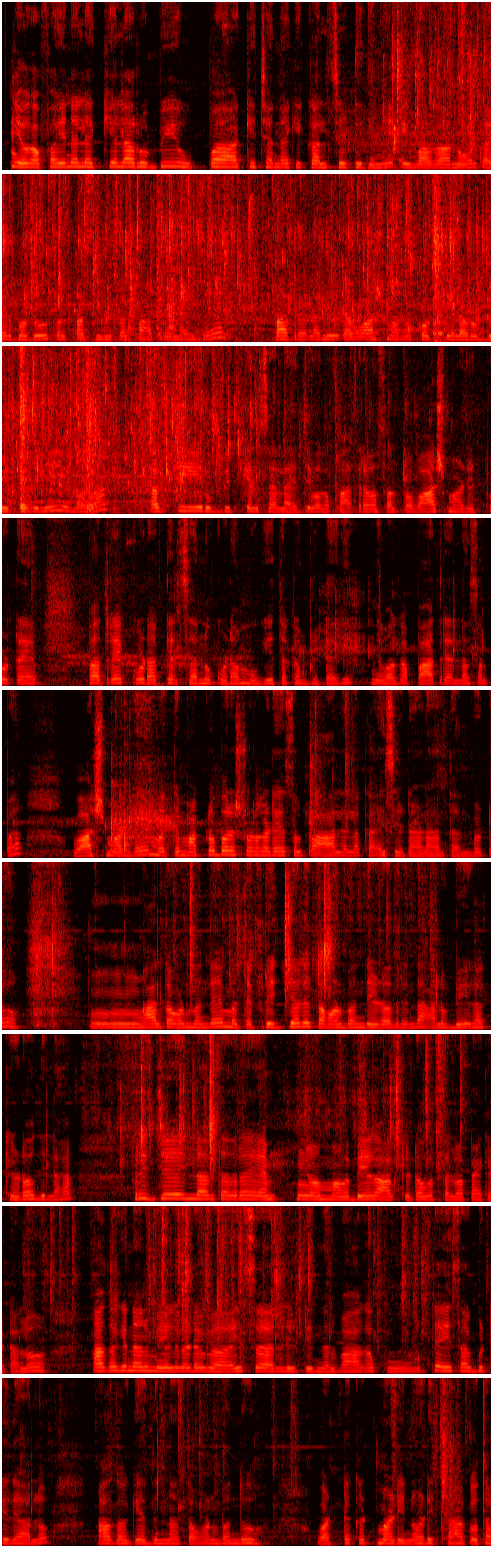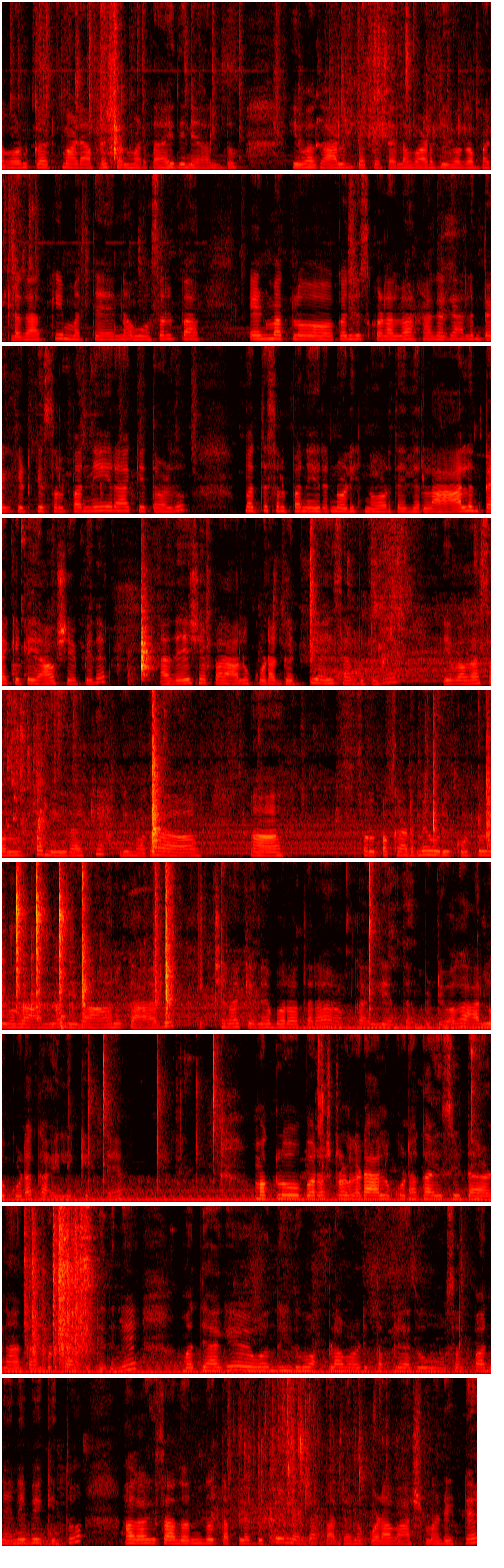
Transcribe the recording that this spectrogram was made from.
ಇವಾಗ ಫೈನಲ್ ಅಕ್ಕಿ ಎಲ್ಲ ರುಬ್ಬಿ ಉಪ್ಪು ಹಾಕಿ ಚೆನ್ನಾಗಿ ಕಲಸಿಟ್ಟಿದ್ದೀನಿ. ಇವಾಗ ನೋಡ್ತಾ ಇರ್ಬೋದು ಸ್ವಲ್ಪ ಸಿಂಕಲ್ ಪಾತ್ರೆ ಎಲ್ಲ ಇದೆ. ಪಾತ್ರೆ ಎಲ್ಲ ನೀಟಾಗಿ ವಾಶ್ ಮಾಡಬೇಕು ಅಕ್ಕಿ ಎಲ್ಲ ರುಬ್ಬಿ ಇಟ್ಟಿದ್ದೀನಿ ಇವಾಗ ಅಕ್ಕಿ ರುಬ್ಬಿದ ಕೆಲಸ ಎಲ್ಲ ಆಯ್ತು. ಇವಾಗ ಪಾತ್ರೆ ಸ್ವಲ್ಪ ವಾಶ್ ಮಾಡಿಟ್ಬಿಟ್ರೆ ಪಾತ್ರೆ ಕೂಡ ಕೆಲಸನೂ ಕೂಡ ಮುಗೀತ ಕಂಪ್ಲೀಟಾಗಿ ಇವಾಗ ಪಾತ್ರೆ ಎಲ್ಲ ಸ್ವಲ್ಪ ವಾಶ್ ಮಾಡಿದೆ. ಮತ್ತು ಮಕ್ಕಳು ಬರೋಷ್ಟರೊಳಗಡೆ ಸ್ವಲ್ಪ ಹಾಲೆಲ್ಲ ಕಾಯಿಸಿಡೋಣ ಅಂತ ಅಂದ್ಬಿಟ್ಟು ಹಾಲು ತೊಗೊಂಡು ಬಂದೆ. ಮತ್ತು ಫ್ರಿಜ್ಜಲ್ಲಿ ತೊಗೊಂಡು ಬಂದು ಇಡೋದ್ರಿಂದ ಹಾಲು ಬೇಗ ಕೆಡೋದಿಲ್ಲ. ಫ್ರಿಜ್ ಇಲ್ಲ ಅಂತಂದರೆ ಬೇಗ ಹಾಲು ಕೆಟ್ಟೋಗುತ್ತಲ್ವ ಪ್ಯಾಕೆಟ್ ಹಾಲು? ಹಾಗಾಗಿ ನಾನು ಮೇಲುಗಡೆ ಐಸಲ್ಲಿ ಇಟ್ಟಿದ್ನಲ್ವ? ಆಗ ಪೂರ್ತಿ ಐಸಾಗಿಬಿಟ್ಟಿದೆ ಹಾಲು. ಹಾಗಾಗಿ ಅದನ್ನು ತೊಗೊಂಡು ಬಂದು ಹೊಟ್ಟೆ ಕಟ್ ಮಾಡಿ ನೋಡಿ, ಚಾಕು ತಗೊಂಡು ಕಟ್ ಮಾಡಿ ಆಪ್ರೇಷನ್ ಮಾಡ್ತಾ ಇದ್ದೀನಿ ಹಾಲ್ದು. ಇವಾಗ ಹಾಲಿನ ಪ್ಯಾಕೆಟ್ ಎಲ್ಲ ಒಡೆದು ಇವಾಗ ಬಟ್ಲಿಗೆ ಹಾಕಿ, ಮತ್ತು ನಾವು ಸ್ವಲ್ಪ ಹೆಣ್ಮಕ್ಳು ಕಂಜೂಸ್ಕೊಳ್ಳಲ್ವ ಹಾಗಾಗಿ ಹಾಲಿನ ಪ್ಯಾಕೆಟ್ಗೆ ಸ್ವಲ್ಪ ನೀರು ಹಾಕಿ ತೊಳೆದು, ಮತ್ತು ಸ್ವಲ್ಪ ನೀರು ನೋಡಿ, ನೋಡ್ತಾ ಇದ್ದೀರಲ್ಲ ಹಾಲಿನ ಪ್ಯಾಕೆಟ್ ಯಾವ ಶೇಪ್ ಇದೆ? ಅದೇ ಶೇಪಲ್ಲಿ ಹಾಲು ಕೂಡ ಗಟ್ಟಿ ಐಸ್ ಆಗಿಬಿಟ್ಟಿದೆ. ಇವಾಗ ಸ್ವಲ್ಪ ನೀರು ಹಾಕಿ, ಇವಾಗ ಸ್ವಲ್ಪ ಕಡಿಮೆ ಉರಿ ಕೊಟ್ಟು, ಇವಾಗ ಹಾಲನ್ನ ನಿಧಾನಕ್ಕೆ ಕಾದು ಚೆನ್ನಾಗಿ ಕೆನೆ ಬರೋ ಥರ ಕಾಯಿಲೆ ಅಂತ ಅಂದ್ಬಿಟ್ಟು, ಇವಾಗ ಹಾಲು ಕೂಡ ಕಾಯಲಿಕ್ಕಿಟ್ಟೆ ಮಕ್ಕಳು ಬರೋಷ್ಟರೊಳಗಡೆ ಹಾಲು ಕೂಡ ಕಾಯಿಸಿಡೋಣ ಅಂತ ಅಂದ್ಬಿಟ್ಟು ಕಾಯಿಸಿಟ್ಟಿದ್ದೀನಿ. ಮತ್ತು ಹಾಗೆ ಒಂದು ಇದು ಹಪ್ಳ ಮಾಡಿ ತಪ್ಪಲೆ ಅದು ಸ್ವಲ್ಪ ನೆನೆಬೇಕಿತ್ತು ಹಾಗಾಗಿ ಸಹ ಅದೊಂದು ತಪ್ಪಲೆ ಬಿಟ್ಟು ಇನ್ನೆಲ್ಲ ಪಾತ್ರೆನೂ ಕೂಡ ವಾಶ್ ಮಾಡಿಟ್ಟೆ.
